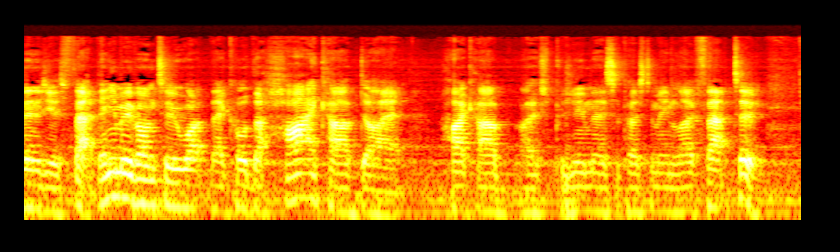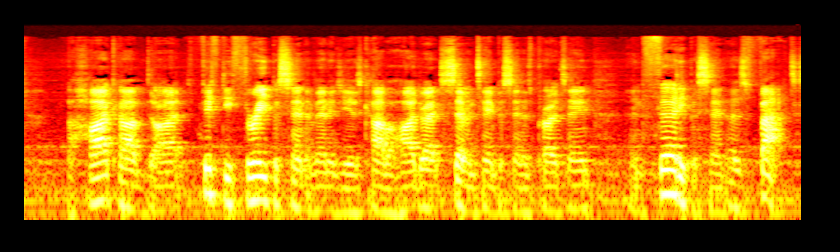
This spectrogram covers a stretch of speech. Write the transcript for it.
of energy is fat. Then you move on to what they call the high carb diet. High carb, I presume they're supposed to mean low fat too. The high carb diet, 53% of energy is carbohydrates, 17% is protein, and 30% is fat.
